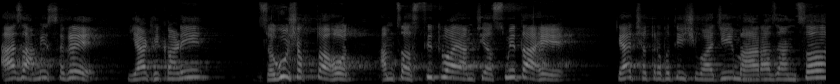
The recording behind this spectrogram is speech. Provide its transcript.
आज आम्ही सगळे या ठिकाणी जगू शकतो आहोत आमचं अस्तित्व आहे आमची अस्मिता आहे त्या छत्रपती शिवाजी महाराजांचं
